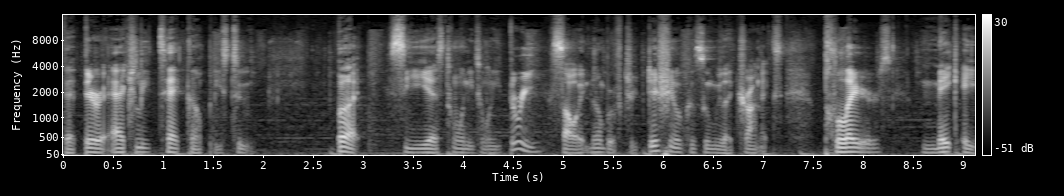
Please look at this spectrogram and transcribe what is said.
that they're actually tech companies too. But CES 2023 saw a number of traditional consumer electronics players make a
